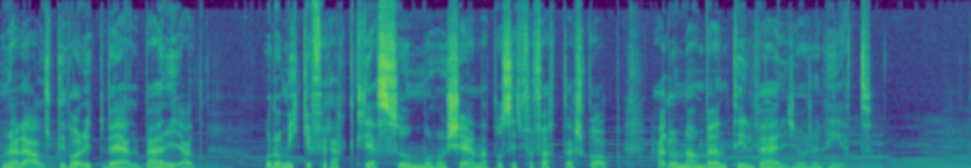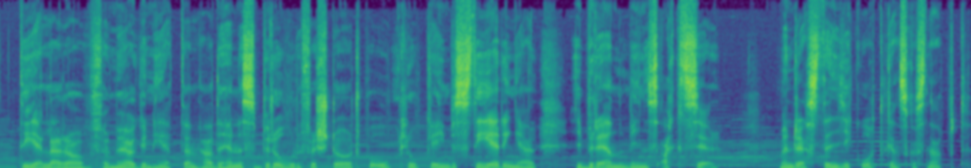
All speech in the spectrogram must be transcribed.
Hon hade alltid varit välbärgad och de icke föraktliga summor hon tjänat på sitt författarskap hade hon använt till välgörenhet. Delar av förmögenheten hade hennes bror förstört på okloka investeringar i brännvinsaktier, men resten gick åt ganska snabbt.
